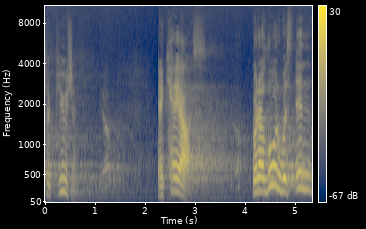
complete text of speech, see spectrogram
confusion and chaos. But our Lord was in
